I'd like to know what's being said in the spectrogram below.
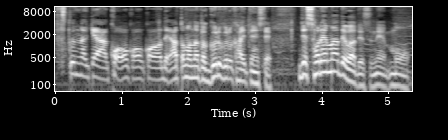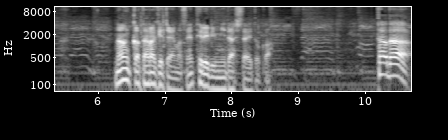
作んなきゃ、こうこうこうで頭の中ぐるぐる回転して。で、それまではですね、もう、なんかだらけちゃいますね。テレビ見出したりとか。ただ、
